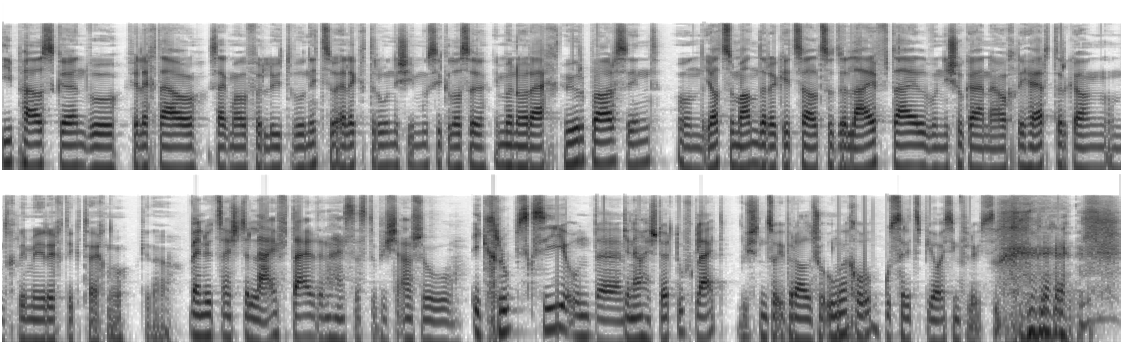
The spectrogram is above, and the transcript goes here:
Deep House gehen, wo vielleicht auch, sag mal, für Leute, die nicht so elektronische Musik hören, immer noch recht hörbar sind. Und ja, zum anderen gibt's halt so den Live-Teil, wo ich schon gerne auch ein bisschen härter gehe und ein bisschen mehr Richtung Techno. Genau. Wenn du jetzt sagst, der Live-Teil, dann heisst das, du bist auch schon in Clubs gewesen und äh, genau, hast dort aufgelegt. Du bist dann so überall schon rumgekommen, außer jetzt bei uns im Flüssig.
